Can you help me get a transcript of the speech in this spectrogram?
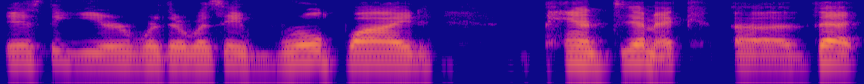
is the year where there was a worldwide pandemic uh, that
